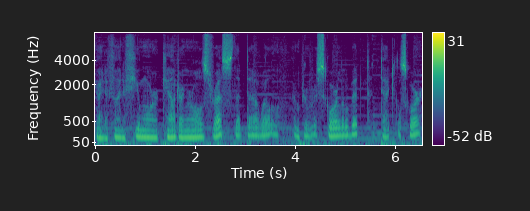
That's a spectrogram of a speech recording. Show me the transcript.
trying to find a few more countering rolls for us that uh, will improve our score a little bit, tactical score.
